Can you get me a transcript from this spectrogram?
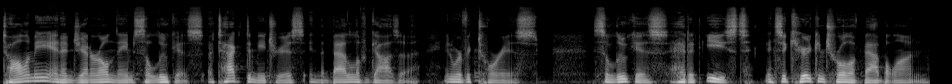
Ptolemy and a general named Seleucus attacked Demetrius in the Battle of Gaza and were victorious. Seleucus headed east and secured control of Babylon.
